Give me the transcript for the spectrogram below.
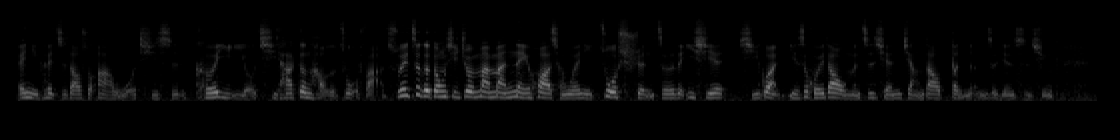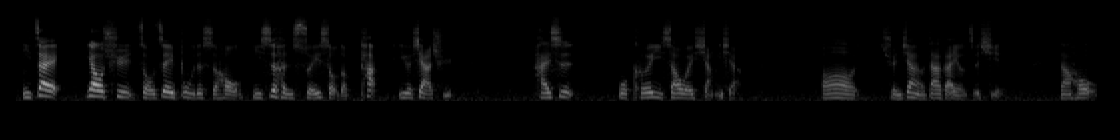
诶，你可以知道说啊，我其实可以有其他更好的做法。所以这个东西就慢慢内化成为你做选择的一些习惯，也是回到我们之前讲到本能这件事情。你在要去走这一步的时候，你是很随手的啪一个下去，还是我可以稍微想一下？哦，选项有大概有这些，然后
